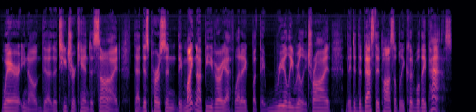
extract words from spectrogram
where you know the the teacher can decide that this person they might not be very athletic, but they really really tried. They did the best they possibly could. Well, they pass.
